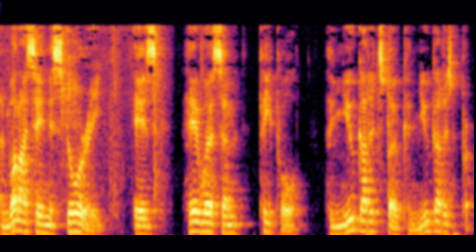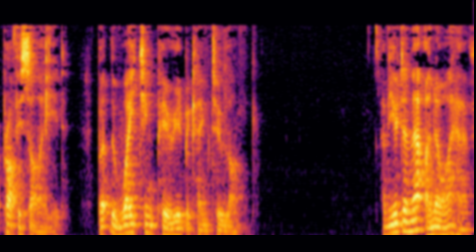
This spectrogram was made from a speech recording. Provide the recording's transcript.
And what I see in this story is here were some people who knew God had spoken, knew God had prophesied, but the waiting period became too long. Have you done that? I know I have.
